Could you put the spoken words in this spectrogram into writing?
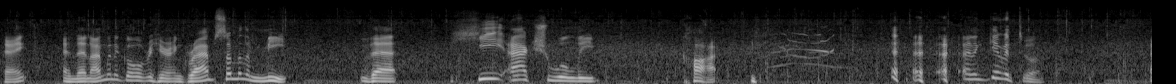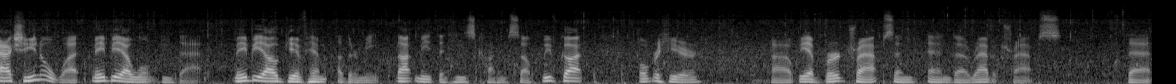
Okay. And then I'm going to go over here and grab some of the meat that he actually caught and give it to him. Actually, you know what? Maybe I won't do that. Maybe I'll give him other meat, not meat that he's caught himself. We've got over here, uh, we have bird traps and, and uh, rabbit traps that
